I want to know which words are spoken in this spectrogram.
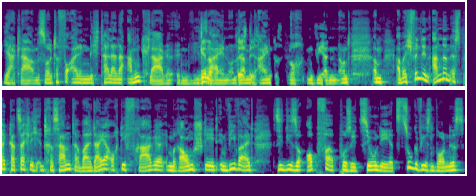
Ja, klar, und es sollte vor allen Dingen nicht Teil einer Anklage irgendwie genau, sein und richtig. damit eingeflochten werden. Und ähm, aber ich finde den anderen Aspekt tatsächlich interessanter, weil da ja auch die Frage im Raum steht, inwieweit sie diese Opferposition, die jetzt zugewiesen worden ist,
